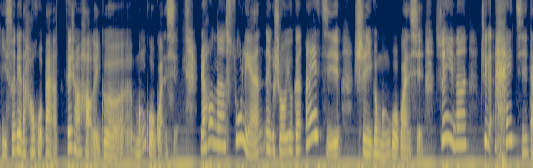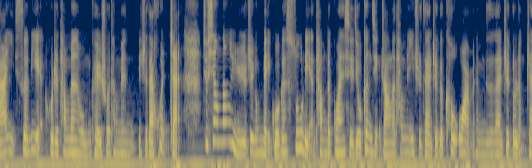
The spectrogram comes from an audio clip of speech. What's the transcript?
以色列的好伙伴，非常好的一个盟国关系。然后呢，苏联那个时候又跟埃及是一个盟国关系，所以呢，这个埃及打以色列，或者他们，我们可以说他们一直在混战。就相当于这个美国跟苏联他们的关系就更紧张了，他们一直在这个 Cold War 嘛，他们都在这个冷战。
